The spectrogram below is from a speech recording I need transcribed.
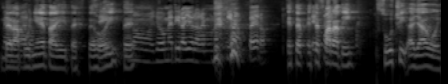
Me de la muero. puñeta y te, te Sí, jodiste. No, yo me tiro a llorar en una esquina, pero. Este, este es para ti. Sushi, allá voy.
